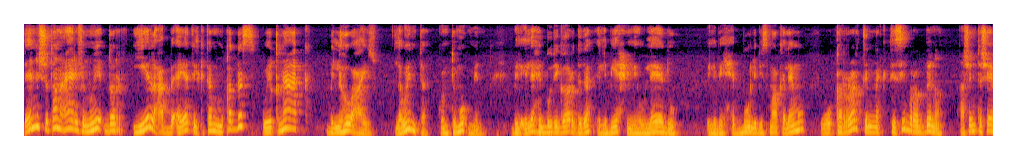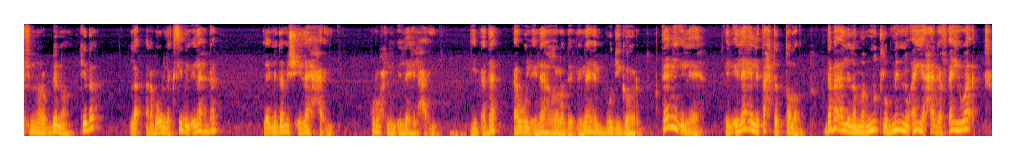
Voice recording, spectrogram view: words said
لأن الشيطان عارف إنه يقدر يلعب بآيات الكتاب المقدس ويقنعك باللي هو عايزه. لو أنت كنت مؤمن بالإله البودي جارد ده اللي بيحمي ولاده اللي بيحبوه اللي بيسمعوا كلامه وقررت إنك تسيب ربنا عشان أنت شايف إن ربنا كده لأ أنا بقول لك سيب الإله ده لأن ده مش إله حقيقي. روح للإله الحقيقي. يبقى ده أول إله غلط الإله البودي جارد. تاني إله الإله اللي تحت الطلب. ده بقى اللي لما بنطلب منه أي حاجة في أي وقت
